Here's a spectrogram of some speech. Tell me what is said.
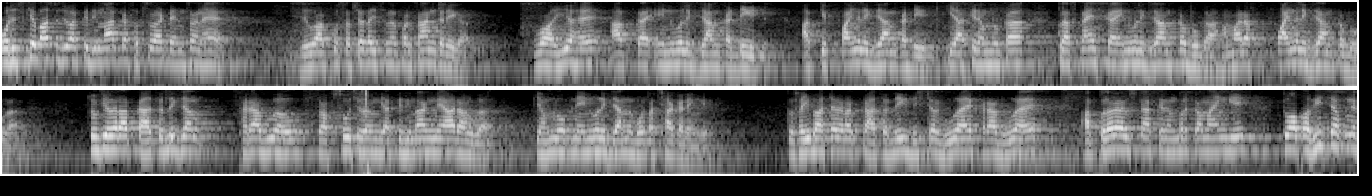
और इसके बाद से जो आपके दिमाग का सबसे बड़ा टेंशन है, जो आपको सबसे ज़्यादा इस समय परेशान करेगा, वह यह है आपका एनुअल एग्ज़ाम का डेट आपके फाइनल एग्ज़ाम का डेट कि आखिर हम लोग का क्लास नाइन्थ का एनुअल एग्ज़ाम कब होगा, हमारा फाइनल एग्ज़ाम कब होगा? क्योंकि अगर आपका हाफ़ एग्ज़ाम ख़राब हुआ हो तो आप सोच रहे होंगे, आपके दिमाग में आ रहा होगा कि हम लोग अपने एनुअल एग्ज़ाम में बहुत अच्छा करेंगे। तो सही बात है, अगर आपका हाफ़ डिस्टर्ब हुआ है, ख़राब हुआ है, आपको लग रहा है उसमें आपके नंबर कम आएँगे तो आप अभी से अपने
